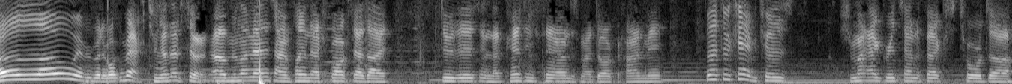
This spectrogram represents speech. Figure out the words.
Hello, everybody. Welcome back to another episode of Moonlight Madness. I'm playing the Xbox as I do this, and that panting sound is my dog behind me. But that's okay because she might add great sound effects towards uh,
